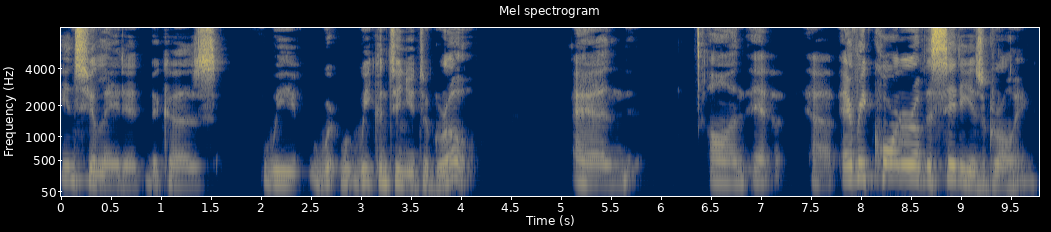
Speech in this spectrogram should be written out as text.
insulated because we we continue to grow, and on uh, every corner of the city is growing.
